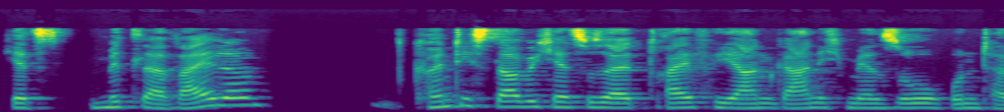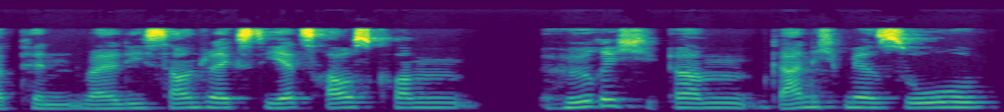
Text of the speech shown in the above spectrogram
Jetzt mittlerweile könnte ich es, glaube ich, jetzt so seit drei, vier Jahren gar nicht mehr so runterpinnen, weil die Soundtracks, die jetzt rauskommen, höre ich ähm, gar nicht mehr so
